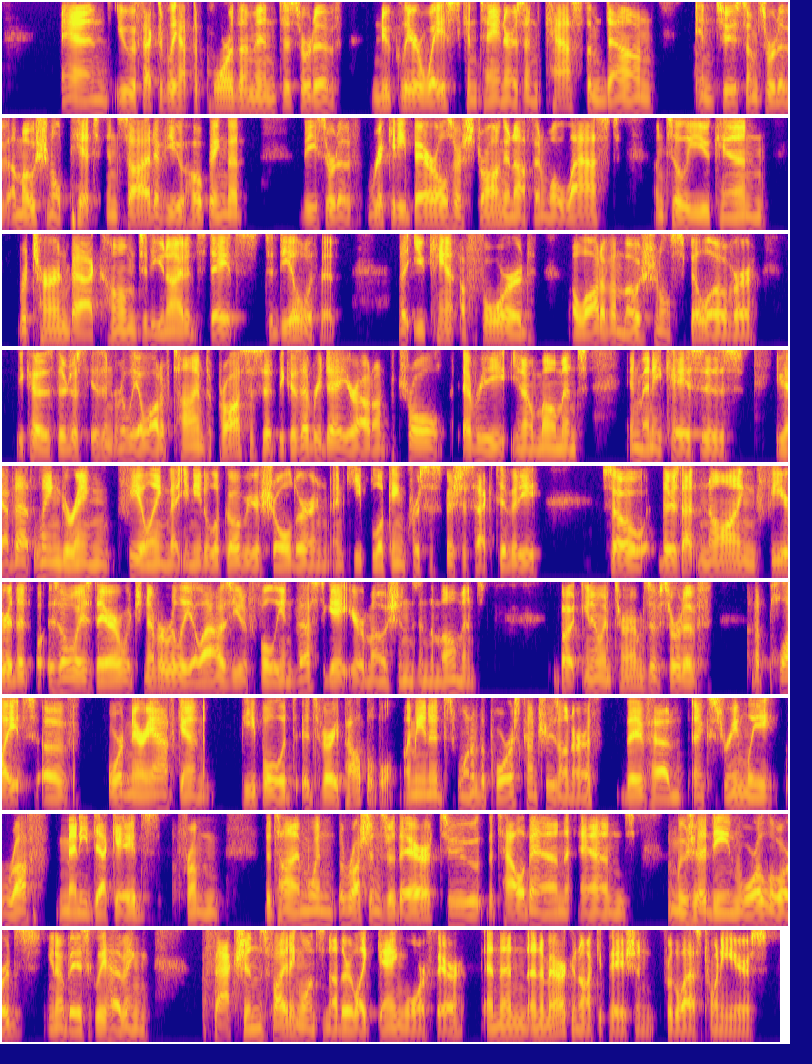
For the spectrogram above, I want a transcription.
And you effectively have to pour them into sort of nuclear waste containers and cast them down into some sort of emotional pit inside of you, hoping that the sort of rickety barrels are strong enough and will last until you can return back home to the United States to deal with it. That you can't afford a lot of emotional spillover because there just isn't really a lot of time to process it because every day you're out on patrol every you know moment in many cases you have that lingering feeling that you need to look over your shoulder and, and keep looking for suspicious activity. So there's that gnawing fear that is always there, which never really allows you to fully investigate your emotions in the moment. But, you know, in terms of sort of the plight of ordinary Afghan people, it, it's very palpable. I mean, it's one of the poorest countries on earth. They've had an extremely rough many decades from the time when the Russians are there to the Taliban and Mujahideen warlords, you know, basically having factions fighting one another like gang warfare, and then an American occupation for the last 20 years.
